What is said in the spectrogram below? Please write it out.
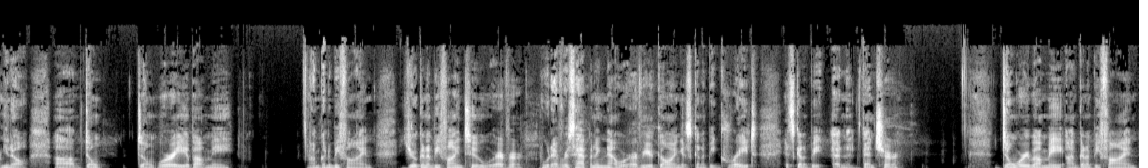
you know, uh, don't don't worry about me. I'm going to be fine. You're going to be fine too. Wherever, whatever is happening now, wherever you're going is going to be great. It's going to be an adventure. Don't worry about me. I'm going to be fine.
